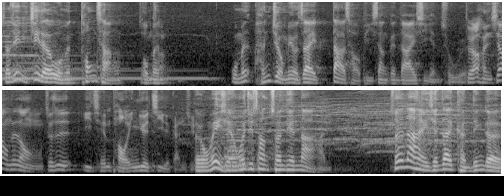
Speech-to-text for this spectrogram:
小军，你记得我们通常我们通常我们很久没有在大草皮上跟大家一起演出了。对啊，很像那种就是以前跑音乐季的感觉。对，我们以前会去唱《春天呐喊》，《春天呐喊》以前在垦丁的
